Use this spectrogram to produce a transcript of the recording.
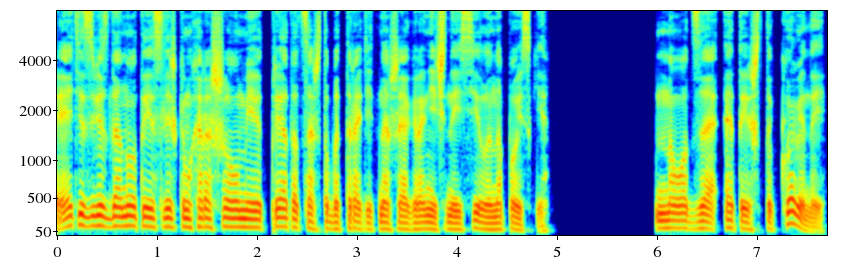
«Эти звезданутые слишком хорошо умеют прятаться, чтобы тратить наши ограниченные силы на поиски. Но вот за этой штуковиной,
